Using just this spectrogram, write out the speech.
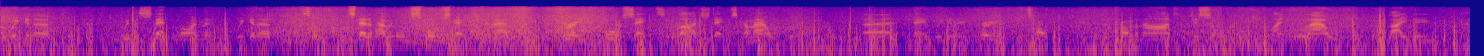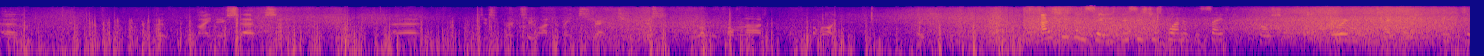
and we're going to, with the step alignment, we're going to sort of, instead of having all the small steps, we're going to have three, four sets of large steps come out, uh, then we're going to improve the top of the promenade, just sort of lay it all out, lay new, um, lay new surfacing, uh, just for a 200 metre stretch, just along the promenade behind. As you can see, this is just one of the safety precautions that have already been taken in order to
